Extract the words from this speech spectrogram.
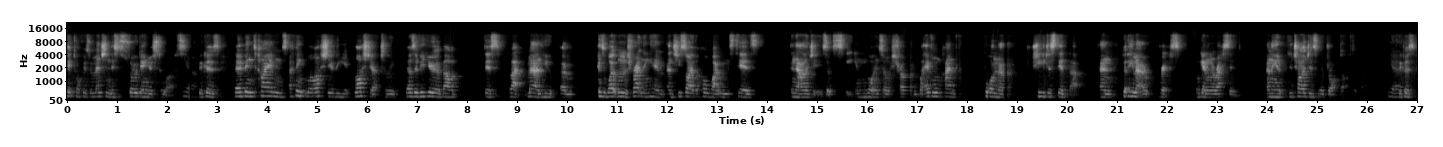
tiktokers were mentioning this is so dangerous to us yeah. because there have been times i think last year the year, last year actually there was a video about this black man who um is a white woman threatening him and she saw the whole white woman's tears analogy so to speak and he got in so much trouble but everyone kind of put on that she just did that and put him at risk of getting arrested. And the, the charges were dropped after that. Yeah. Because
